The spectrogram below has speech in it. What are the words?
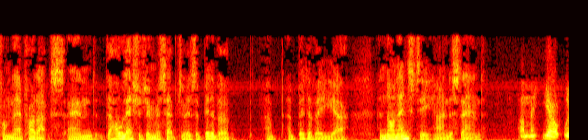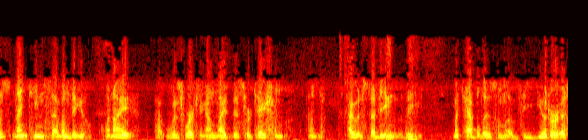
from their products, and the whole estrogen receptor is a bit of a a, a bit of a, uh, a non-entity, I understand. Um, yeah, it was 1970 when I uh, was working on my dissertation, and I was studying the metabolism of the uterus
